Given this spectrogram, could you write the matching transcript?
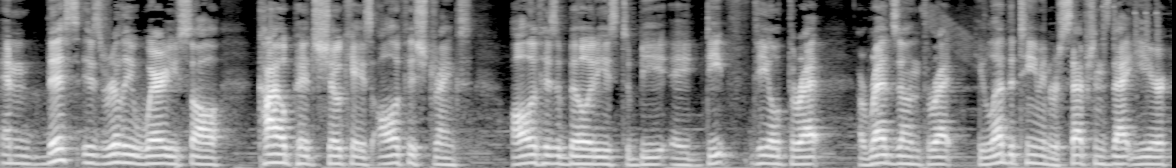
and this is really where you saw Kyle Pitts showcased all of his strengths, all of his abilities to be a deep field threat, a red zone threat. He led the team in receptions that year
